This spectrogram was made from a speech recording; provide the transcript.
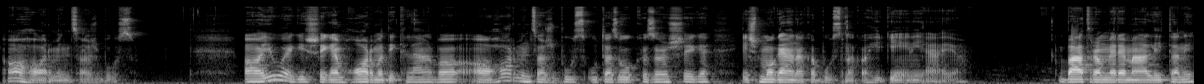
A 30-as busz. A jó egészségem harmadik lába a 30-as busz utazó közönsége és magának a busznak a higiéniája. Bátran merem állítani,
